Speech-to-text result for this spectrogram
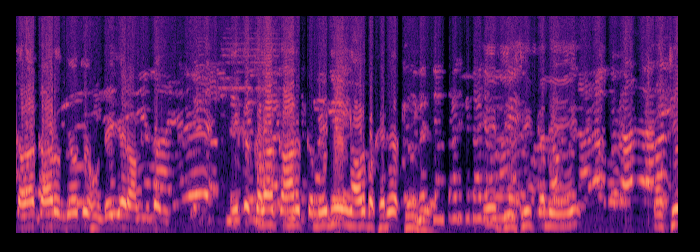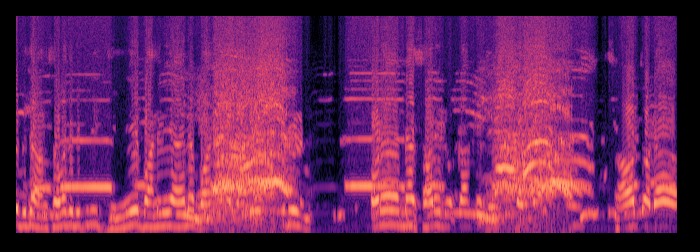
ਕਲਾਕਾਰ ਹੁੰਦੇ ਉਹ ਤੇ ਹੁੰਦੇ ਹੀ ਆ ਰਾਮਲੀਲਾ ਦੇ ਇੱਕ ਕਲਾਕਾਰ ਕਮੇਡੀਅਨ ਨਾਲ ਵੱਖਰੇ ਰੱਖੇ ਹੁੰਦੇ ਆ। ਇਹ ਬੇਸਿਕਲੀ ਉੱਥੇ ਵਿਧਾਨ ਸਭਾ ਦੇ ਵਿੱਚ ਵੀ ਜਿੰਨੇ 92 ਆਏ ਨਾ 92 ਔਰ ਮੈਂ ਸਾਰੇ ਲੋਕਾਂ ਨੂੰ ਬੇਨਤੀ ਕਰਦਾ ਸਾਲ ਤੁਹਾਡਾ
